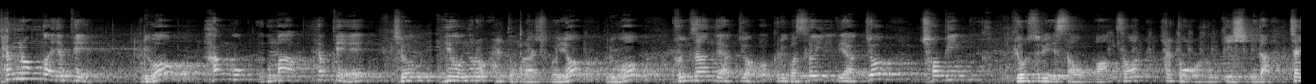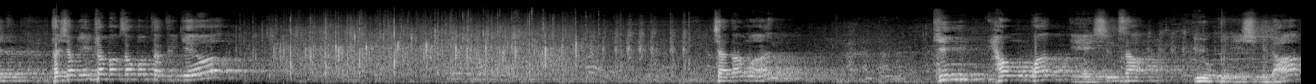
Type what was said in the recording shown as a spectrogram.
평론가 협회, 그리고 한국 음악 협회 정회원으로 활동을 하시고요. 그리고 군산대학교, 그리고 서일대학교 초빙 교수로 해서 왕성한 활동을 하고 계십니다. 자, 다시 한번 임찬 박수 한번 부탁드릴게요. 자, 다음은 김형관 예, 심사위원분이십니다.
